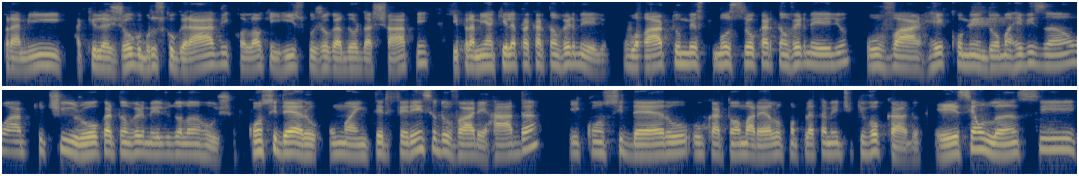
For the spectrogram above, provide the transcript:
Para mim, aquilo é jogo brusco grave, coloca em risco o jogador da Chape. E para mim, aquilo é para cartão vermelho. O árbitro mostrou o cartão vermelho, o VAR recomendou uma revisão, o árbitro tirou o cartão vermelho do Alan Ruschel. Considero uma interferência do VAR errada, e considero o cartão amarelo completamente equivocado. Esse é um lance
